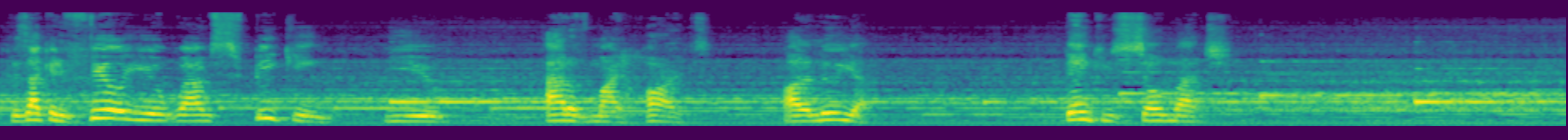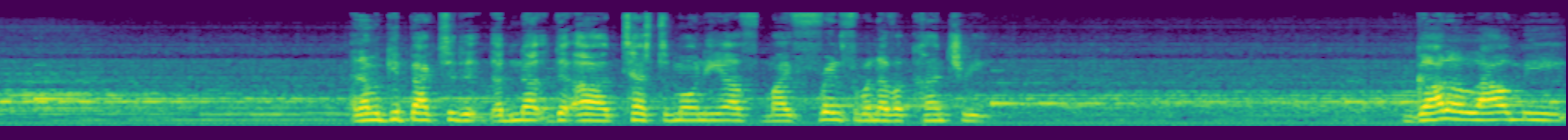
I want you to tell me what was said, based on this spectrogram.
because I can feel you while I'm speaking you out of my heart. Hallelujah. Thank you so much. And I'm gonna get back to the another the, uh, testimony of my friend from another country. God allowed me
